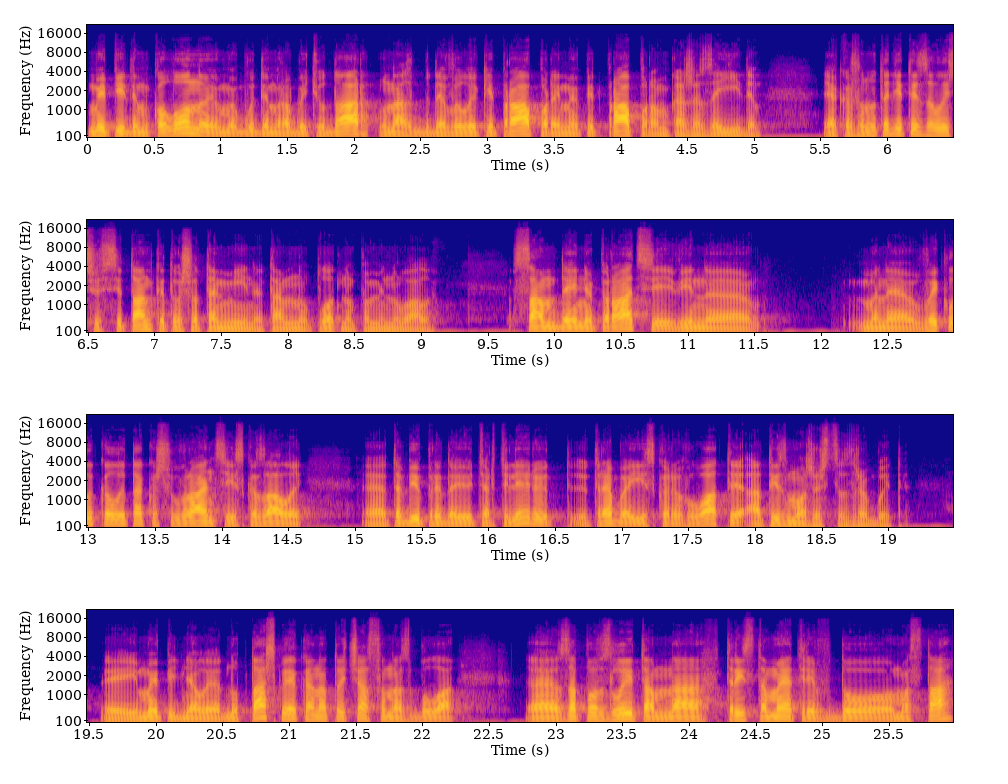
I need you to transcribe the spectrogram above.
ми підемо колоною, ми будемо робити удар, у нас буде великий прапор, і ми під прапором, каже, заїдемо. Я кажу, ну тоді ти залишиш всі танки, тому що там міни, там ну, плотно помінували. Сам день операції він е, мене викликали також вранці і сказали: е, тобі придають артилерію, треба її скоригувати, а ти зможеш це зробити. Е, І ми підняли одну пташку, яка на той час у нас була. Е, Заповзли там на 300 метрів до моста,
